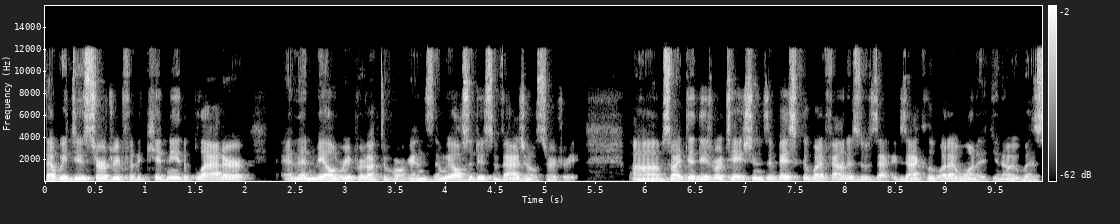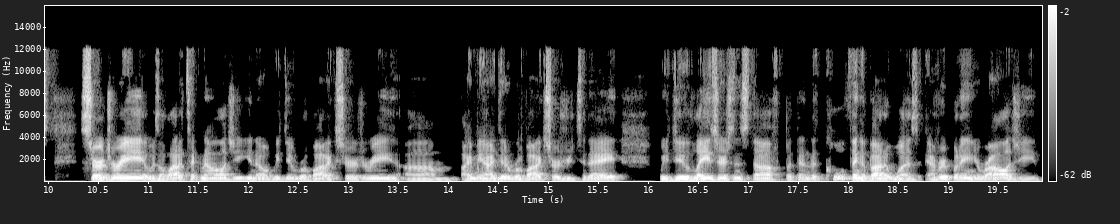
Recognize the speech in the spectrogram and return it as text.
that we do surgery for the kidney, the bladder, and then male reproductive organs. And we also do some vaginal surgery. Um, so I did these rotations, and basically what I found is it was exactly what I wanted. You know, it was surgery, it was a lot of technology. You know, we do robotic surgery. Um, I mean, I did a robotic surgery today. We do lasers and stuff. But then the cool thing about it was everybody in urology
